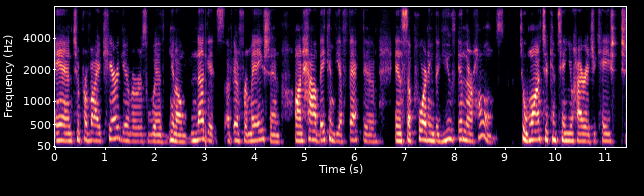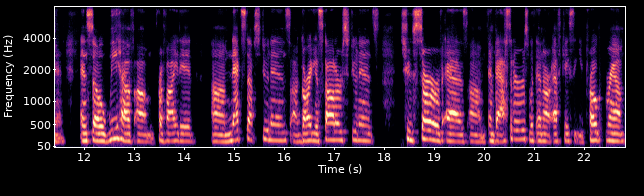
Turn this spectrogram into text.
and to provide caregivers with you know nuggets of information on how they can be effective in supporting the youth in their homes to want to continue higher education. And so we have um, provided um, next up students uh, guardian scholar students to serve as um, ambassadors within our FKCE program.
